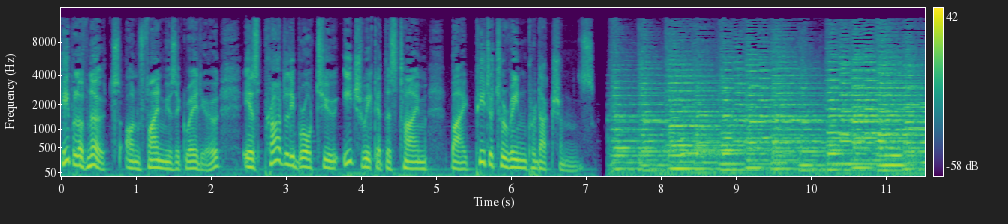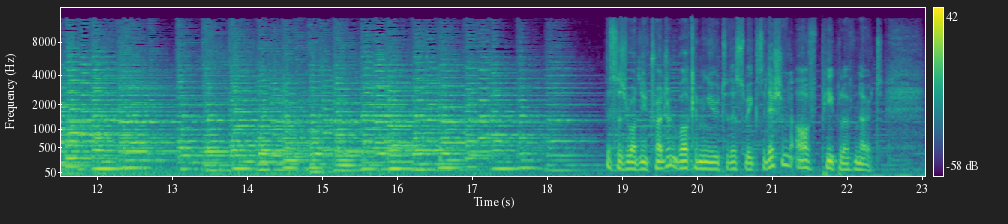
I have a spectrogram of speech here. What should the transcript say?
People of Note on Fine Music Radio is proudly brought to you each week at this time by Pieter Toerien Productions. This is Rodney Trudgeon welcoming you to this week's edition of People of Note.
